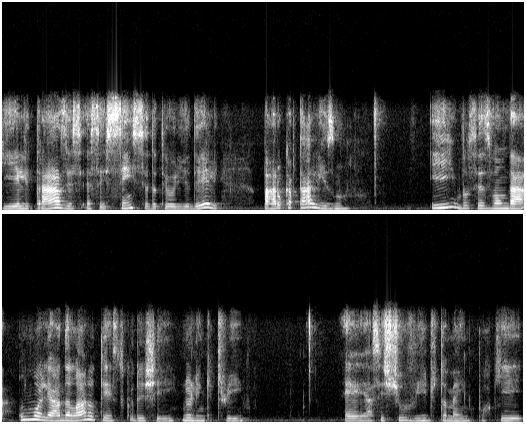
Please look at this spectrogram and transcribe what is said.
que ele traz essa essência da teoria dele para o capitalismo. E vocês vão dar uma olhada lá no texto que eu deixei no Linktree é, assistir o vídeo também, porque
